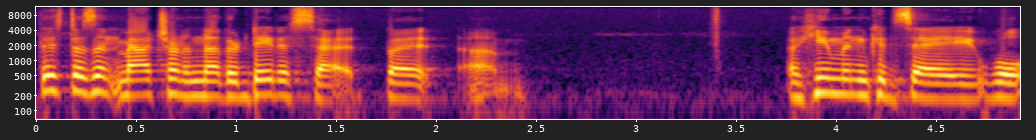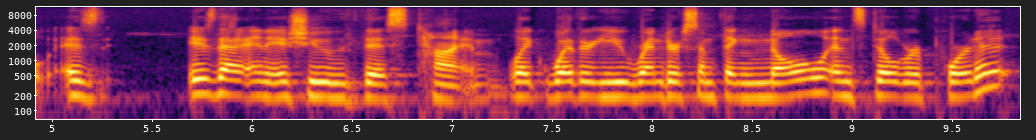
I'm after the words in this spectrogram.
this doesn't match on another data set, but um, a human could say, well, is, is that an issue this time? Like whether you render something null and still report it,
